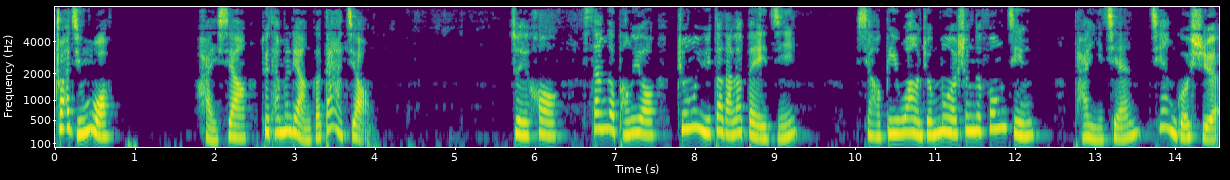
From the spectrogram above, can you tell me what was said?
抓紧我！海象对他们两个大叫。最后，三个朋友终于到达了北极。小碧望着陌生的风景，他以前见过雪，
